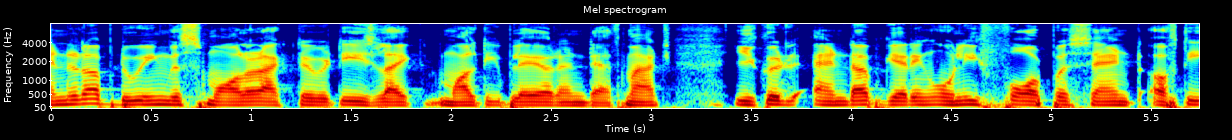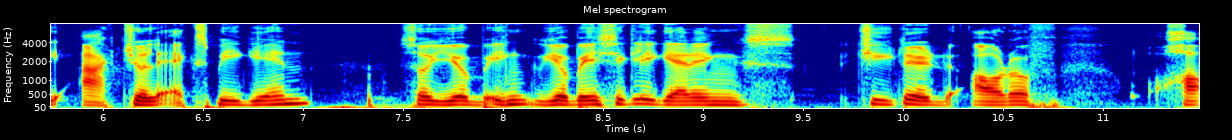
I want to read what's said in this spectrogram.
ended up doing the smaller activities like multiplayer and deathmatch, you could end up getting only four percent of the actual XP gain. So you're being you're basically getting cheated out of uh,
